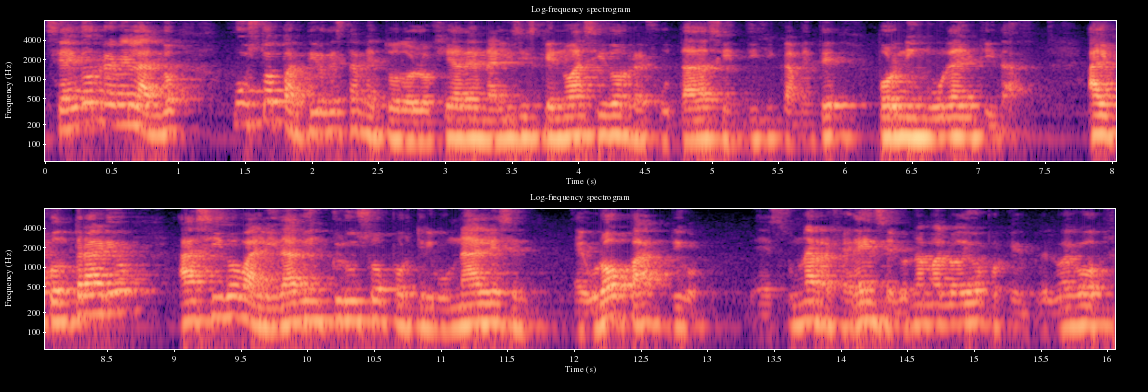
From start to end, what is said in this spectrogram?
se ha ido revelando justo a partir de esta metodología de análisis que no ha sido refutada científicamente por ninguna entidad. Al contrario, ha sido validado incluso por tribunales en Europa, digo, es una referencia, yo nada más lo digo porque luego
